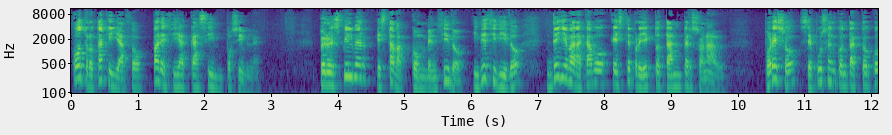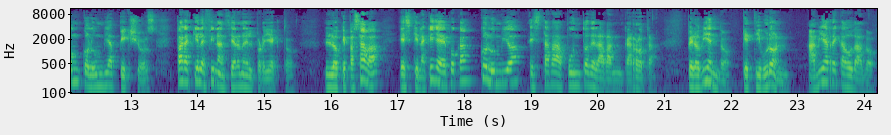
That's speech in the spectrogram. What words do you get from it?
otro taquillazo parecía casi imposible. Pero Spielberg estaba convencido y decidido de llevar a cabo este proyecto tan personal, por eso se puso en contacto con Columbia Pictures para que le financiaran el proyecto. Lo que pasaba es que en aquella época Columbia estaba a punto de la bancarrota, pero viendo que Tiburón había recaudado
